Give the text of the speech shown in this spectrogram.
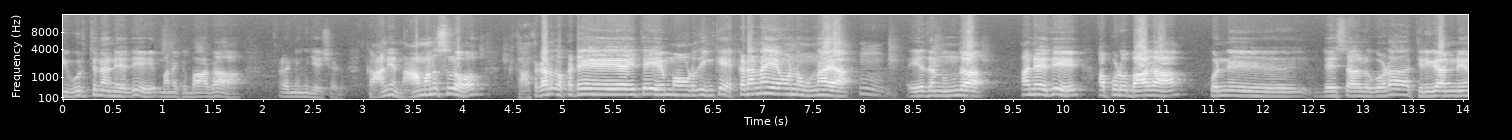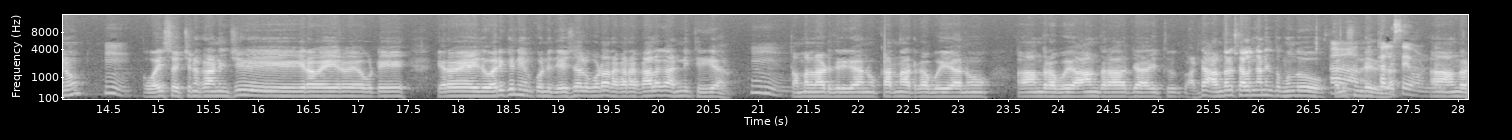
ఈ వృత్తిని అనేది మనకి బాగా రన్నింగ్ చేశాడు కానీ నా మనసులో తాతగారిది ఒకటే అయితే ఏం బాగుండదు ఇంకా ఎక్కడన్నా ఏమన్నా ఉన్నాయా. ఏదన్నా ఉందా అనేది అప్పుడు బాగా కొన్ని దేశాలు కూడా తిరిగాను నేను. వయసు వచ్చిన కాడి నుంచి ఇరవై ఇరవై ఒకటి ఇరవై ఐదు వరకు నేను కొన్ని దేశాలు కూడా రకరకాలుగా అన్నీ తిరిగాను. తమిళనాడు తిరిగాను కర్ణాటక పోయాను ఆంధ్ర పోయి ఆంధ్ర జాయితు అంటే ఆంధ్ర తెలంగాణ ఇంతకుముందు కలిసి ఉండేది కదా కలిసే ఉండే ఆ, ఆంధ్ర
